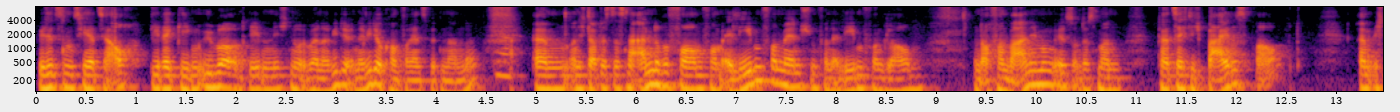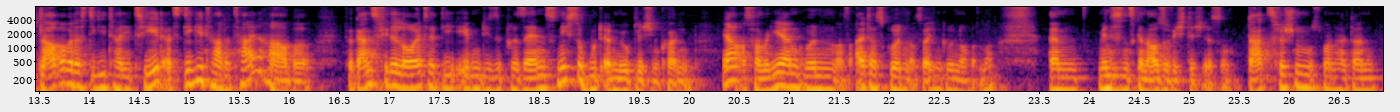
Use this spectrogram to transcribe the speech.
wir sitzen uns hier jetzt ja auch direkt gegenüber und reden nicht nur über eine Video, in einer Videokonferenz miteinander. Ja. Ähm, und ich glaube, dass das eine andere Form vom Erleben von Menschen, von Erleben von Glauben und auch von Wahrnehmung ist und dass man tatsächlich beides braucht. Ähm, ich glaube aber, dass Digitalität als digitale Teilhabe für ganz viele Leute, die eben diese Präsenz nicht so gut ermöglichen können, ja, aus familiären Gründen, aus Altersgründen, aus welchen Gründen auch immer, ähm, mindestens genauso wichtig ist. Und dazwischen muss man halt dann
